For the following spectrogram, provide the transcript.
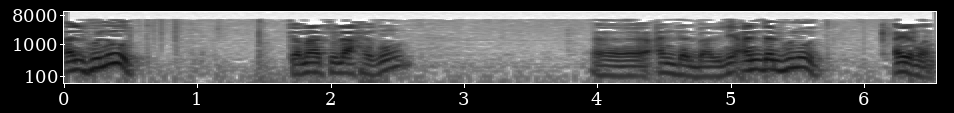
الهنود. كما تلاحظون آه، عند البابلي عند الهنود أيضا.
